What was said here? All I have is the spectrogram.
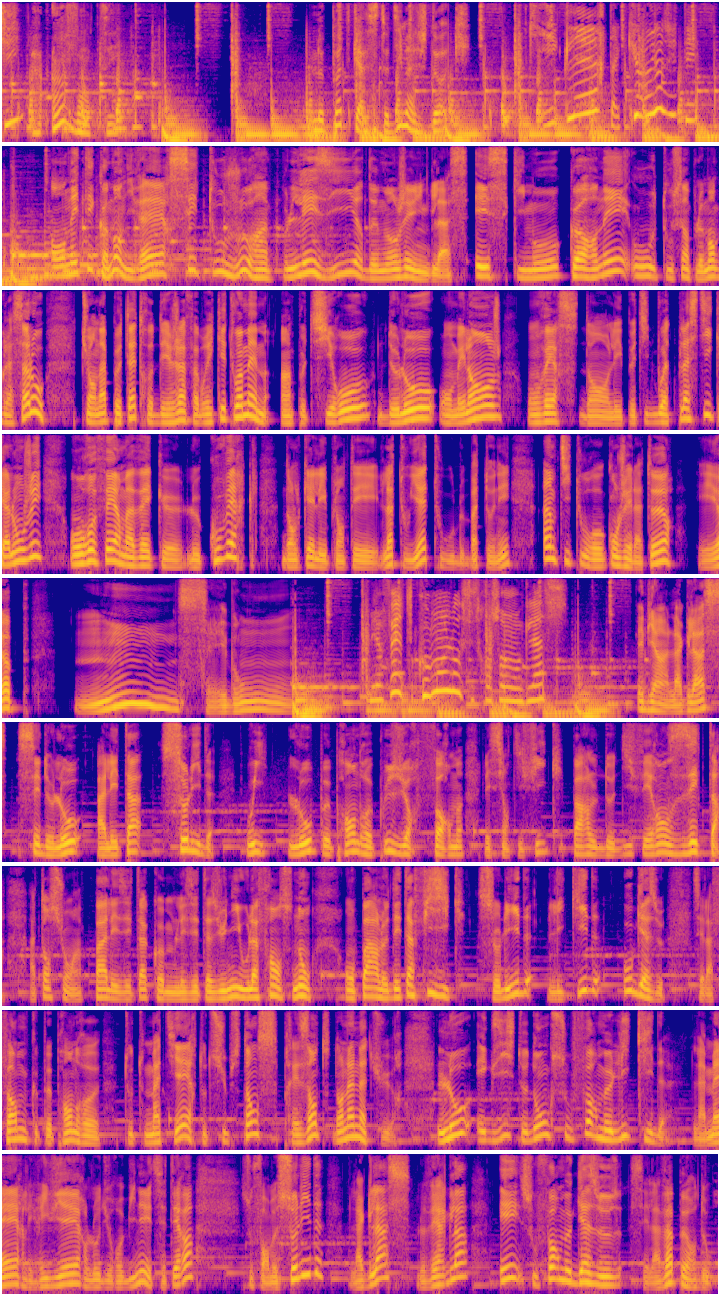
Qui a inventé Le podcast d'Image Doc qui éclaire ta curiosité. En été comme en hiver, c'est toujours un plaisir de manger une glace. Esquimau, cornet ou tout simplement glace à l'eau. Tu en as peut-être déjà fabriqué toi-même. Un peu de sirop, de l'eau, on mélange, on verse dans les petites boîtes plastiques allongées, on referme avec euh, le couvercle dans lequel est planté la touillette ou le bâtonnet, un petit tour au congélateur et hop, Mmh, c'est bon. Mais en fait, comment l'eau se transforme en glace? Eh bien, la glace, c'est de l'eau à l'état solide. Oui, l'eau peut prendre plusieurs formes. Les scientifiques parlent de différents états. Attention, hein, pas les états comme les États-Unis ou la France, non. On parle d'états physiques, solide, liquide ou gazeux. C'est la forme que peut prendre toute matière, toute substance présente dans la nature. L'eau existe donc sous forme liquide. La mer, les rivières, l'eau du robinet, etc. Sous forme solide, la glace, le verglas, et sous forme gazeuse, c'est la vapeur d'eau.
